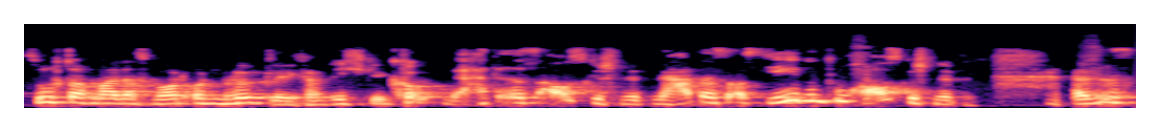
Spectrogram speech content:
such doch mal das Wort unmöglich. Und ich geguckt, er hatte es ausgeschnitten, er hatte es aus jedem Buch ausgeschnitten. Es ist,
